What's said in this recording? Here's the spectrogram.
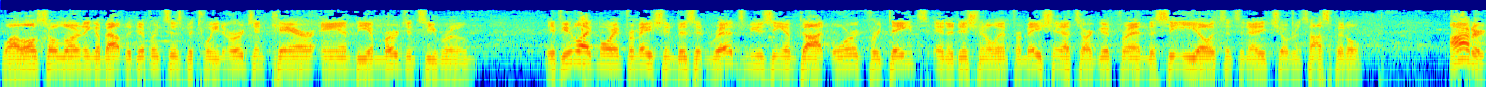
while also learning about the differences between urgent care and the emergency room. If you'd like more information, visit redsmuseum.org for dates and additional information. That's our good friend, the CEO at Cincinnati Children's Hospital. Honored.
